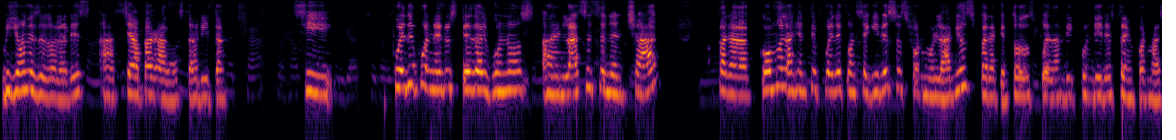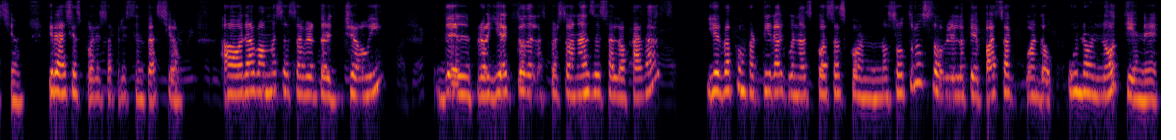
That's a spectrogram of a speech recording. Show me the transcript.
millones de dólares ah, se ha pagado hasta ahorita. Si puede poner usted algunos ah, enlaces en el chat para cómo la gente puede conseguir esos formularios para que todos puedan difundir esta información. Gracias por esa presentación. Ahora vamos a saber de Joey, del proyecto de las personas desalojadas. Y él va a compartir algunas cosas con nosotros sobre lo que pasa cuando uno no tiene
